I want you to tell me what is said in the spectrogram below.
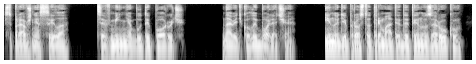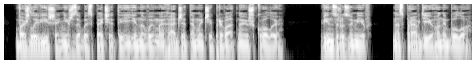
справжня сила це вміння бути поруч, навіть коли боляче. Іноді просто тримати дитину за руку важливіше, ніж забезпечити її новими гаджетами чи приватною школою. Він зрозумів насправді його не було.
